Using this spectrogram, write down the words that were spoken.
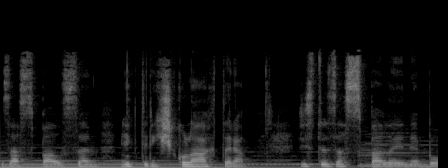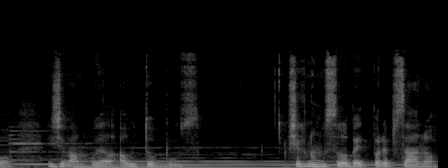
zaspal jsem v některých školách teda, že jste zaspali nebo že vám ujel autobus. Všechno muselo být podepsáno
